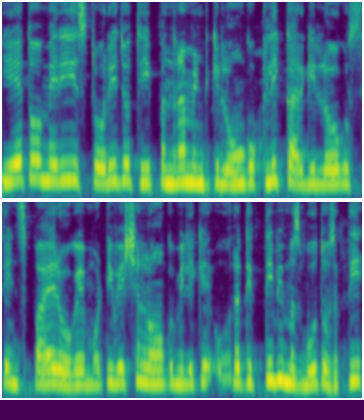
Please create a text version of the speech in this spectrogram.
ये तो मेरी स्टोरी जो थी, पंद्रह मिनट की लोगों को क्लिक कर गई, लोग उससे इंस्पायर हो गए मोटिवेशन लोगों को मिली कि औरत इतनी भी मज़बूत हो सकती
